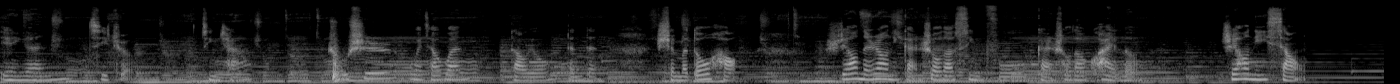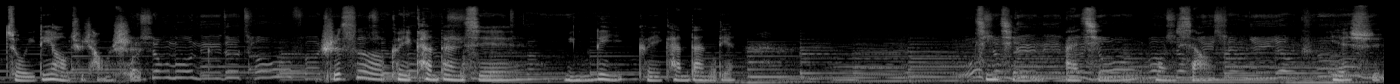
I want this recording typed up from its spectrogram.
演员、记者、警察、厨师、外交官、导游等等，什么都好，只要能让你感受到幸福，感受到快乐，只要你想，就一定要去尝试。食色可以看淡些，名利可以看淡点，亲情、爱情、梦想，也许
